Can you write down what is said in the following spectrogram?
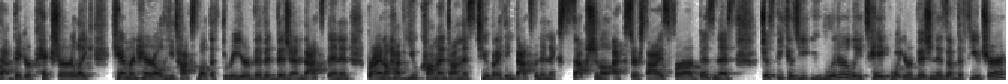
that bigger picture. Like Cameron Herold, he talks about the three-year vivid vision. That's been, and Brian, I'll have you comment on this too, but I think that's been an exceptional exercise for our business just because you, you literally take what your vision is of the future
